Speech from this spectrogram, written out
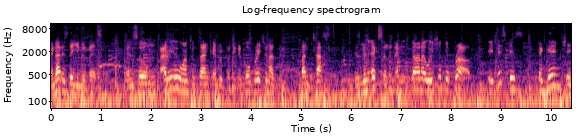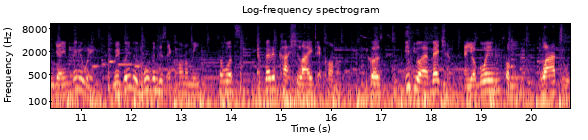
and that is the universal. And so um, I really want to thank everybody. The cooperation has been fantastic. It's been excellent. And Ghana, we should be proud. This is a game changer in many ways. We're going to be moving this economy towards a very cash-light economy. Because if you are a merchant and you're going from Wa to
